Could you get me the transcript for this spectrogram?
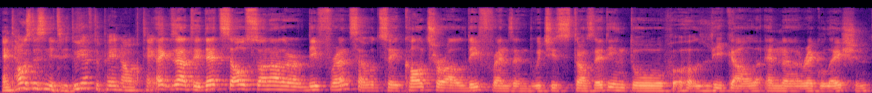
And how is this in Italy? Do you have to pay now tax? Exactly. That's also another difference, I would say, cultural difference, and which is translated into legal and uh, regulation,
